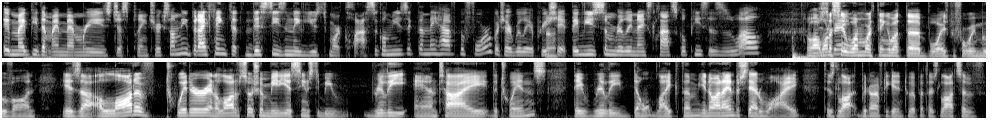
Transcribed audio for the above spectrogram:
it might be that my memory is just playing tricks on me, but I think that this season they've used more classical music than they have before, which I really appreciate. They've used some really nice classical pieces as well. Well, I want to say one more thing about the boys before we move on. Is uh, a lot of Twitter and a lot of social media seems to be really anti the twins. They really don't like them, you know, and I understand why. There's a lot. We don't have to get into it, but there's lots of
